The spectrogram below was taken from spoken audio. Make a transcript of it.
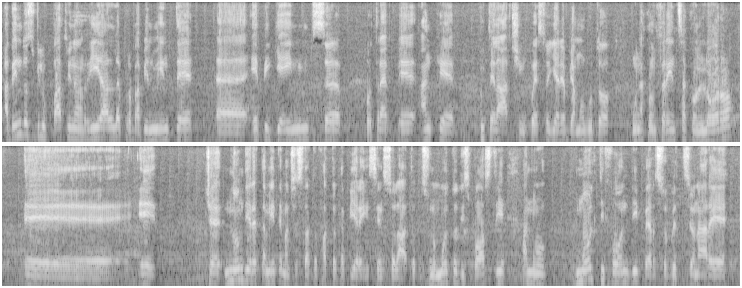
avendo sviluppato in Unreal probabilmente eh, Epic Games potrebbe anche tutelarci in questo. Ieri abbiamo avuto una conferenza con loro e, e cioè, non direttamente, ma ci è stato fatto capire in senso lato che sono molto disposti, hanno molti fondi per sovvenzionare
